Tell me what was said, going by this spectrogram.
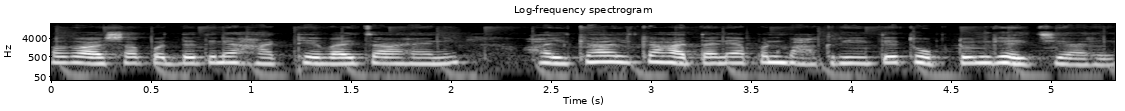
बघा अशा पद्धतीने हात ठेवायचा आहे आणि हलक्या हलक्या हाताने आपण भाकरी इथे थोपटून घ्यायची आहे.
